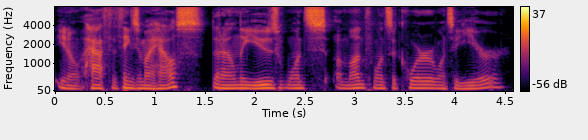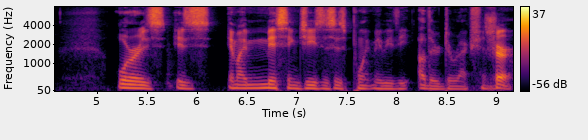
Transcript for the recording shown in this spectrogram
you know, half the things in my house that I only use once a month, once a quarter, once a year? Or is is am I missing Jesus's point maybe the other direction? Sure.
